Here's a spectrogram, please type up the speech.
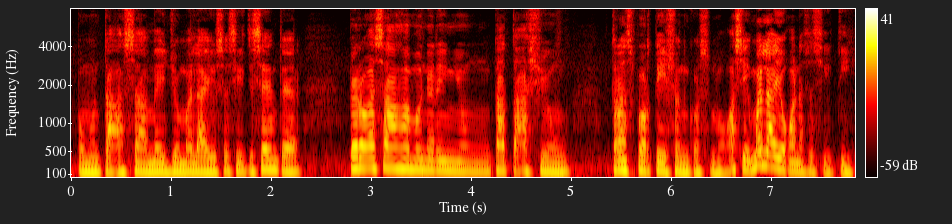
pumunta ka sa medyo malayo sa city center, pero asahan mo na rin yung tataas yung transportation cost mo kasi malayo ka na sa city.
